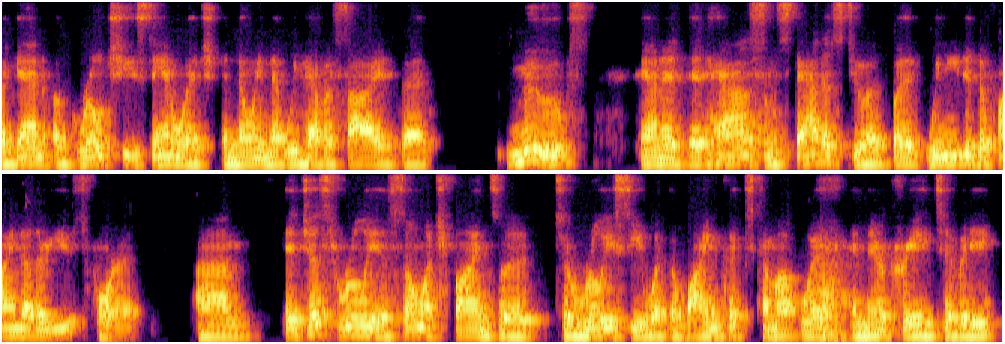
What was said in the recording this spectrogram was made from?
again a grilled cheese sandwich and knowing that we have a side that moves and it, it has some status to it, but we needed to find other use for it. Um, it just really is so much fun to, to really see what the line cooks come up with and their creativity.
